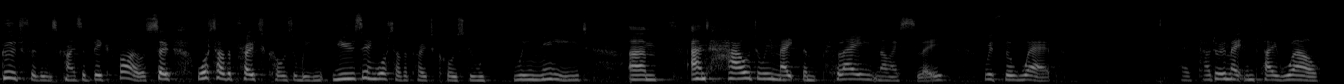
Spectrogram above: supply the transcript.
good for these kinds of big files. So what other protocols are we using? What other protocols do we need? Um, and how do we make them play nicely with the web? Okay, how do we make them play well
